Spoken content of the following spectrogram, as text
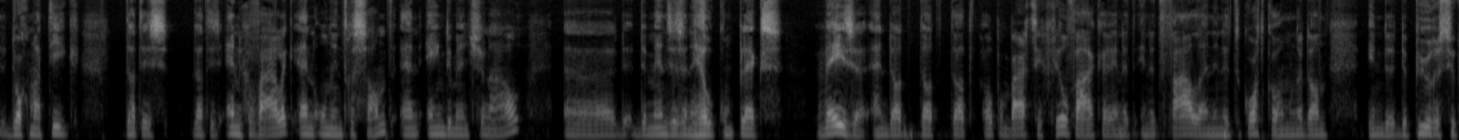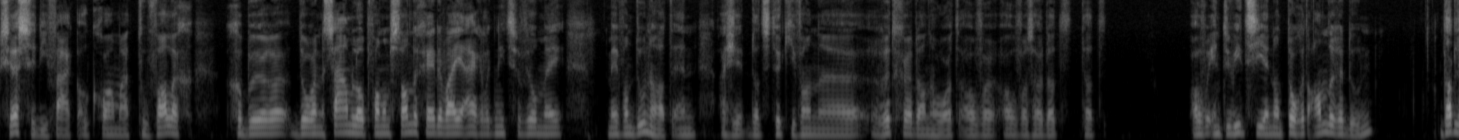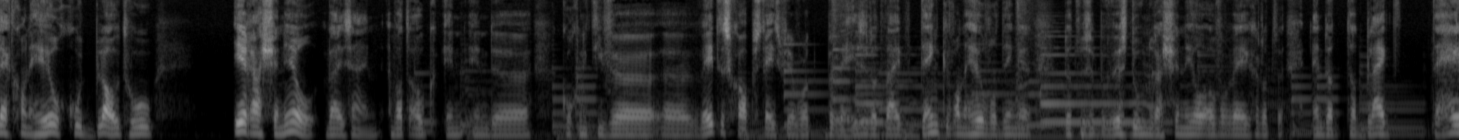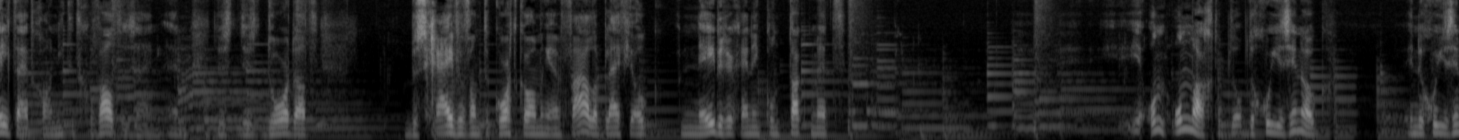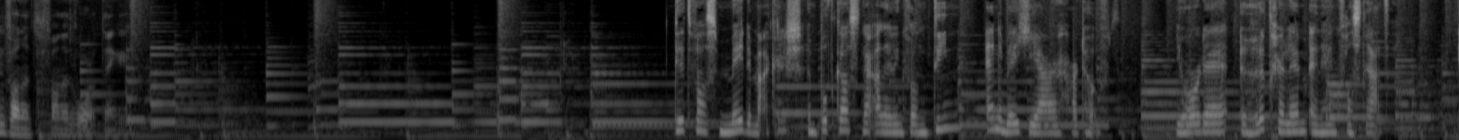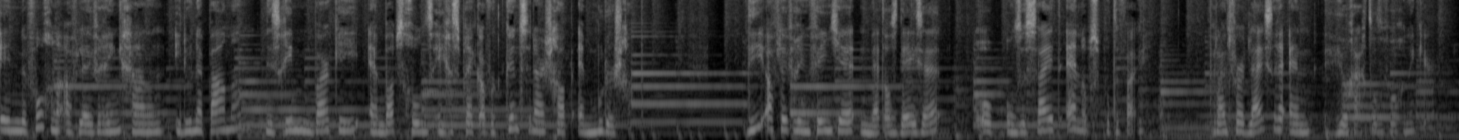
dogmatiek, dat is, dat is en gevaarlijk en oninteressant en eendimensionaal. Uh, de, de mens is een heel complex wezen. En dat, dat, dat openbaart zich veel vaker in het, in het falen en in de tekortkomingen dan in de, de pure successen, die vaak ook gewoon maar toevallig gebeuren door een samenloop van omstandigheden waar je eigenlijk niet zoveel mee, mee van doen had. En als je dat stukje van uh, Rutger dan hoort over, over, zo dat, dat, over intuïtie en dan toch het andere doen, dat legt gewoon heel goed bloot hoe irrationeel wij zijn. Wat ook in, in de cognitieve uh, wetenschap steeds weer wordt bewezen. Dat wij denken van heel veel dingen, dat we ze bewust doen, rationeel overwegen. Dat we, en dat, dat blijkt de hele tijd gewoon niet het geval te zijn. En dus, dus door dat beschrijven van tekortkomingen en falen blijf je ook nederig en in contact met on, onmacht. Op de, op de goede zin ook. In de goede zin van het, van het woord, denk ik. Dit was Medemakers, een podcast naar aanleiding van 10 en een beetje jaar hardhoofd. Je hoorde Rutger Lem en Henk van Straten. In de volgende aflevering gaan Iduna Paalman, Nisrim Barki en Babs Grons in gesprek over kunstenaarschap en moederschap. Die aflevering vind je, net als deze, op onze site en op Spotify. Bedankt voor het luisteren en heel graag tot de volgende keer.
